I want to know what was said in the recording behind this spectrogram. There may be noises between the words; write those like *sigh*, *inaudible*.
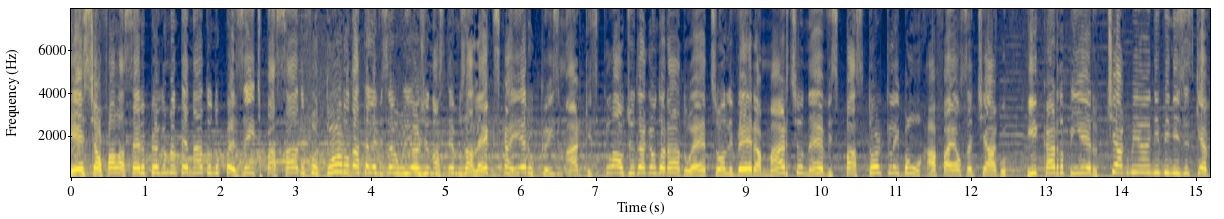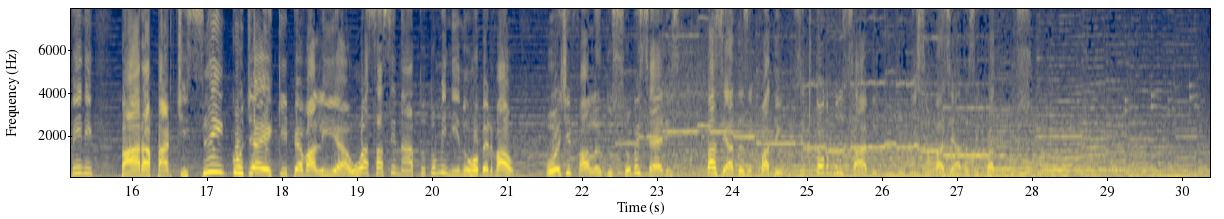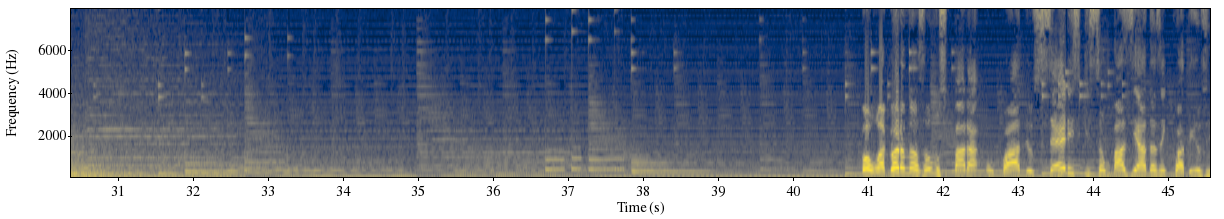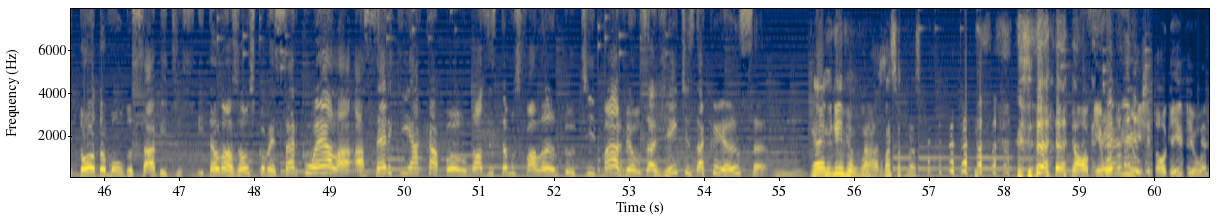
Este é o Fala Sério, programa antenado no presente, passado e futuro da televisão. E hoje nós temos Alex Caeiro, Cris Marques, Cláudio Dragão Dourado, Edson Oliveira, Márcio Neves, Pastor Cleibon, Rafael Santiago, Ricardo Pinheiro, Thiago Miani Vinícius Chiavini para a parte 5 de A Equipe Avalia, o assassinato do menino Roberval. Hoje falando sobre séries baseadas em quadrinhos e que todo mundo sabe que são baseadas em quadrinhos. Bom, agora nós vamos para o quadro séries que são baseadas em quadrinhos e todo mundo sabe disso. Então nós vamos começar com ela, a série que acabou. Nós estamos falando de Marvel's Agentes da Criança. É, ninguém viu. Vamos começar a próxima. *laughs* Não, alguém botou na lista, então alguém viu. Eu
